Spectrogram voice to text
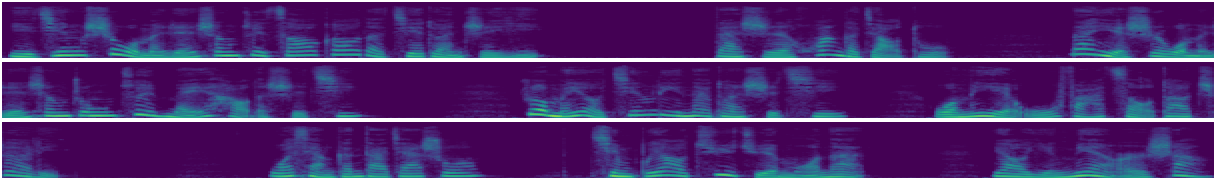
已经是我们人生最糟糕的阶段之一。但是换个角度，那也是我们人生中最美好的时期。若没有经历那段时期，我们也无法走到这里。我想跟大家说，请不要拒绝磨难，要迎面而上，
